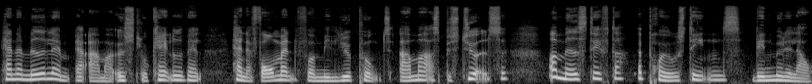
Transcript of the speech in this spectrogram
Han er medlem af Amager Øst Lokaludvalg. Han er formand for Miljøpunkt Amagers bestyrelse og medstifter af Prøvestenens Vindmøllelag.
